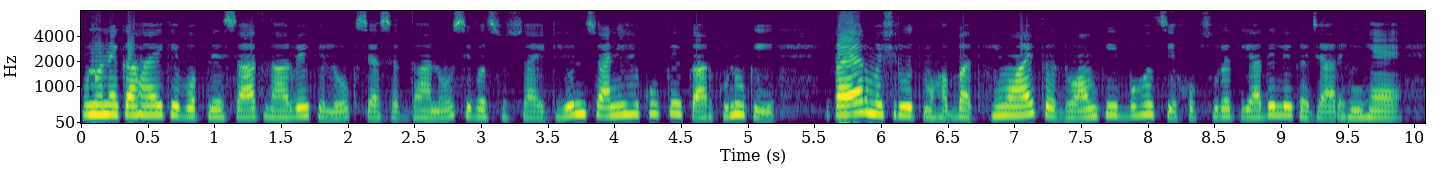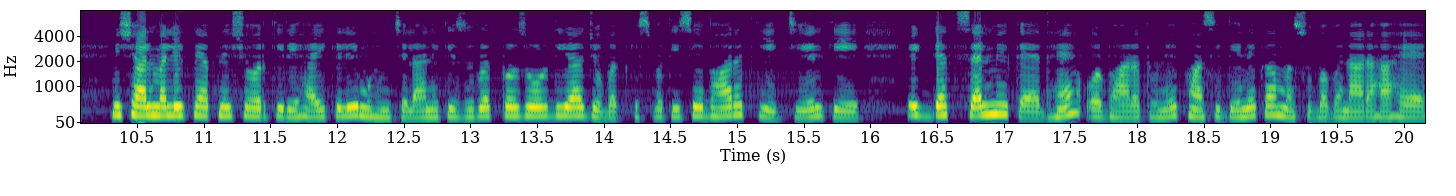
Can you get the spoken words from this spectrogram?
انہوں نے کہا ہے کہ وہ اپنے ساتھ ناروے کے لوگ، سیاستدانوں، سول سوسائٹی اور انسانی حقوق کے کارکنوں کی غیر مشروط محبت، حمایت اور دعاؤں کی بہت سی خوبصورت یادیں لے کر جا رہی ہیں۔ مشال ملک نے اپنے شوہر کی رہائی کے لیے مہم چلانے کی ضرورت پر زور دیا، جو بدقسمتی سے بھارت کی ایک جیل کے ایک ڈیتھ سیل میں قید ہیں اور بھارت انہیں پھانسی دینے کا منصوبہ بنا رہا ہے۔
